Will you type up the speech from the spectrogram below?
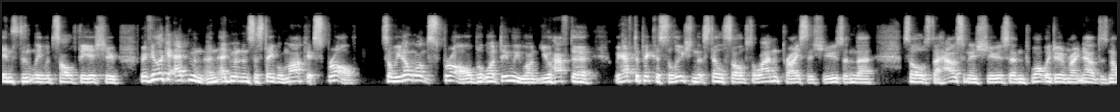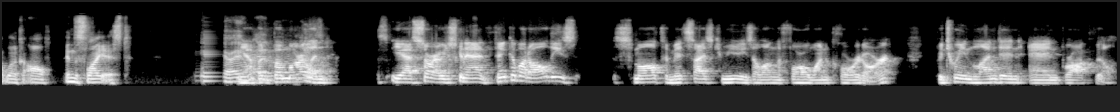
instantly would solve the issue. But if you look at Edmonton, Edmonton's a stable market sprawl. So we don't want sprawl, but what do we want? You have to we have to pick a solution that still solves the land price issues and the, solves the housing issues. And what we're doing right now does not work at all in the slightest. Yeah, yeah but but Marlon, yeah, sorry, I was just going to add. Think about all these small to mid-sized communities along the 401 corridor between London and Brockville,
